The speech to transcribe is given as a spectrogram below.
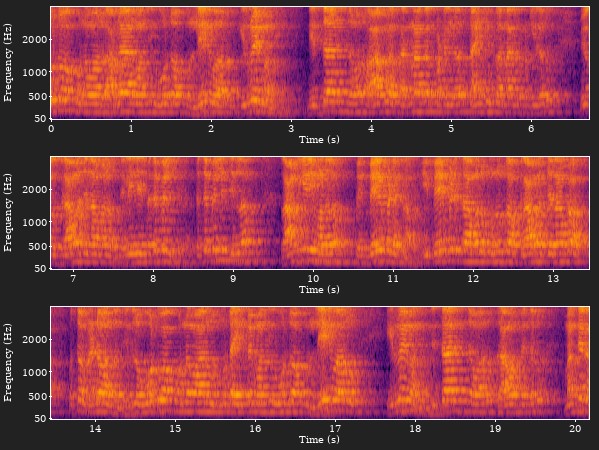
ఓటు హక్కు ఉన్నవారు అరవై ఆరు మంది ఓటు హక్కు లేని వారు ఇరవై మంది. నిర్ధారించిన వారు ఆకుల కర్ణాకర్ పటేల్ గారు థ్యాంక్ యూ కర్ణాకర్ పటేల్ గారు మీ యొక్క గ్రామ జనాభాను తెలియజేసి పెద్దపల్లి జిల్లా పెద్దపల్లి జిల్లా రామగిరి మండలం బేపేట గ్రామం. ఈ బేపేట గ్రామంలో మునుక గ్రామ జనాభా మొత్తం రెండు వందలు. ఇందులో ఓటు హక్కు ఉన్నవారు నూట ఇరవై మంది ఓటు హక్కు లేని వారు ఇరవై మంది. నిర్ధారించిన వారు గ్రామ పెద్దలు మంతెన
